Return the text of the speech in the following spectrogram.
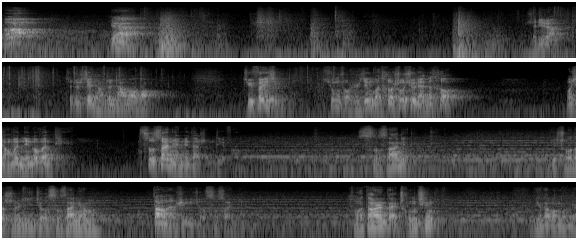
报告，进来。沈局长，这是现场侦查报告。据分析，凶手是经过特殊训练的特务。我想问您个问题：四三年您在什么地方？四三年？你说的是一九四三年吗？当然是一九四三年。我当然在重庆。叶大龙同志，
